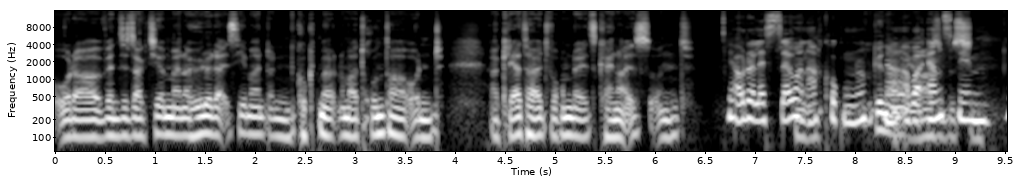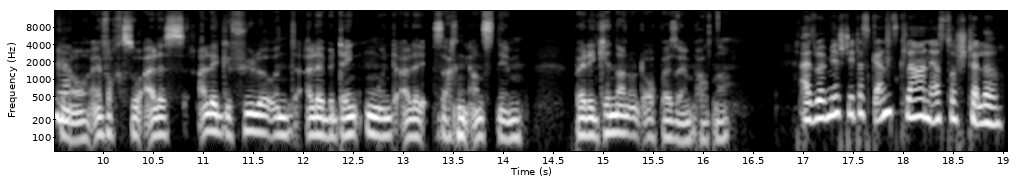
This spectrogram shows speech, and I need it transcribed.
Oder wenn sie sagt, hier in meiner Höhle, da ist jemand, dann guckt man halt nochmal drunter und erklärt halt, warum da jetzt keiner ist. Und Ja, oder lässt selber Genau. nachgucken, ne? genau, ja, aber ja, so ernst bisschen, nehmen. Ja. Genau, einfach so alles, alle Gefühle und alle Bedenken und alle Sachen ernst nehmen. Bei den Kindern und auch bei seinem Partner. Also bei mir steht das ganz klar an erster Stelle.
